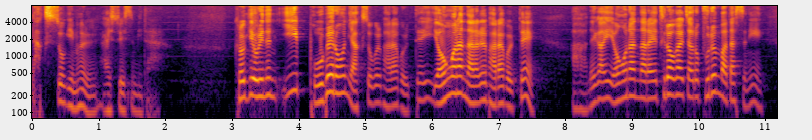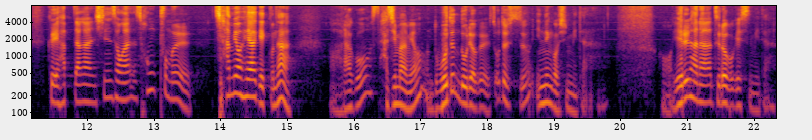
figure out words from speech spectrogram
약속임을 알 수 있습니다. 그러기에 우리는 이 보배로운 약속을 바라볼 때, 이 영원한 나라를 바라볼 때, 아, 내가 이 영원한 나라에 들어갈 자로 부름 받았으니 그에 합당한 신성한 성품을 참여해야겠구나. 아, 라고 다짐하며 모든 노력을 쏟을 수 있는 것입니다. 어, 예를 하나 들어보겠습니다.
